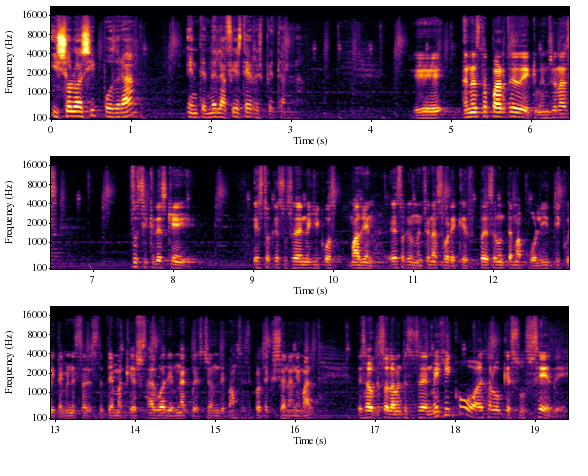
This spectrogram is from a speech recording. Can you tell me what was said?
Y solo así podrá entender la fiesta y respetarla. Eh, en esta parte de que mencionas, ¿tú sí crees que esto que sucede en México, más bien, esto que mencionas sobre que puede ser un tema político y también este tema que es algo de una cuestión de, vamos a decir, protección animal, ¿es algo que solamente sucede en México o es algo que sucede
